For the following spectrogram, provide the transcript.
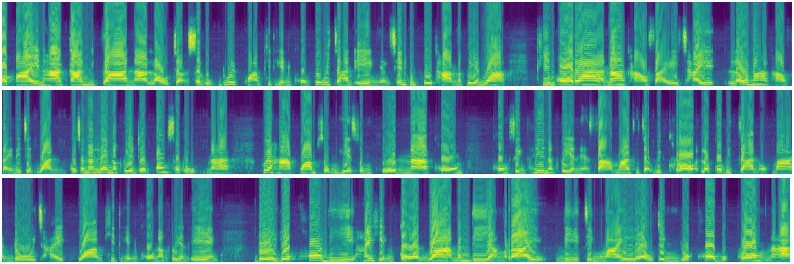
ต่อไปนะคะการวิจารณ์นะเราจะสรุปด้วยความคิดเห็นของผู้วิจารณ์เอง อย่างเช่นคุณครูถามนักเรียนว่าครีมออร่าหน้าขาวใสใช้แล้วหน้าขาวใสใน 7 วัน เพราะฉะนั้นแล้วนักเรียนจะต้องสรุปนะเพื่อหาความสมเหตุสมผลนะของของสิ่งที่นักเรียนเนี่ยสามารถที่จะวิเคราะห์ แล้วก็วิจารณ์ออกมา โดยใช้ความคิดเห็นของนักเรียนเอง โดยยกข้อดีให้เห็นก่อนว่ามันดีอย่างไร ดีจริงไหมแล้วจึงยกข้อบกพร่องนะคะ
